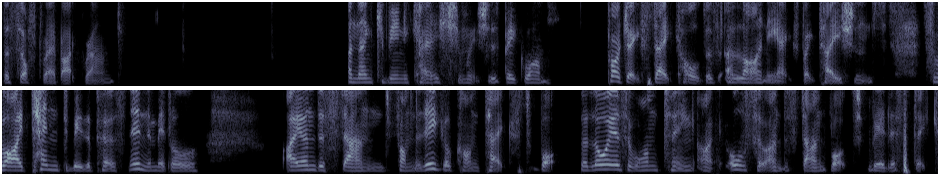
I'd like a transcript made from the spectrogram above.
the software background. And then communication, which is a big one. Project stakeholders aligning expectations. So I tend to be the person in the middle. I understand from the legal context what the lawyers are wanting. I also understand what's realistic.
